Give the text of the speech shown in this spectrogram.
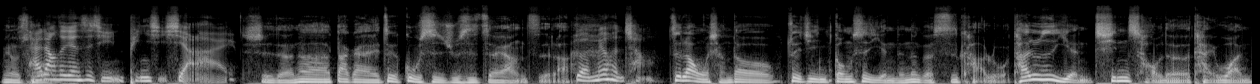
没有错，才让这件事情平息下来。是的，那大概这个故事就是这样子啦。对，没有很长。这让我想到最近公视演的那个斯卡罗，他就是演清朝的台湾，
